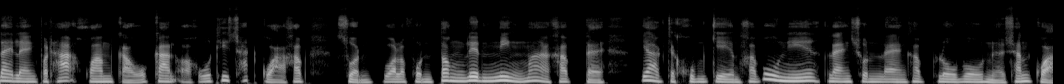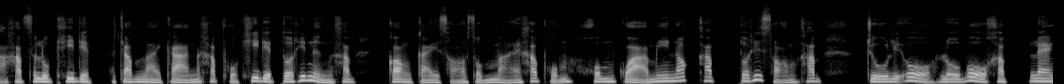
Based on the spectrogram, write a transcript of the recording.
ได้แรงปะทะความเก๋าการออกอาวุธที่ชัดกว่าครับ ส่วนวรพลต้องเล่นนิ่งมากครับ แต่ยากจะคุมเกมครับคู่นี้แรงชนแรงครับโลโบเหนือชั้นกว่าครับ สรุปทีเด็ดประจำรายการนะครับผมทีเด็ดตัวที่หนึ่งครับก้องไก่สอสมหมายครับผมคมกว่ามีน็อกครับตัวที่สองครับ จูริโอโลโบครับ แรง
